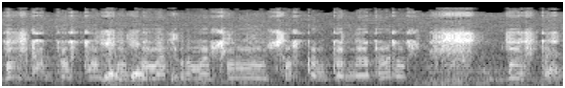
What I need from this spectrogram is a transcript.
ya están puestos, Ya están. la formación en sus contenedores ya están.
